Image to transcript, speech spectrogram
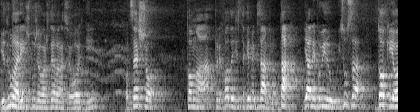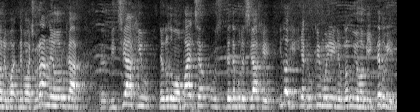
І друга річ дуже важлива на сьогодні, оце що Тома приходить із таким екзаменом. Так, я не повірив Ісуса, доки його не ба- побачив ран на його руках, е, від цвяхів, не вкладу мого пальця, де були цвяхи, і доки як руки моєї не вкладу його бік, не повірю.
